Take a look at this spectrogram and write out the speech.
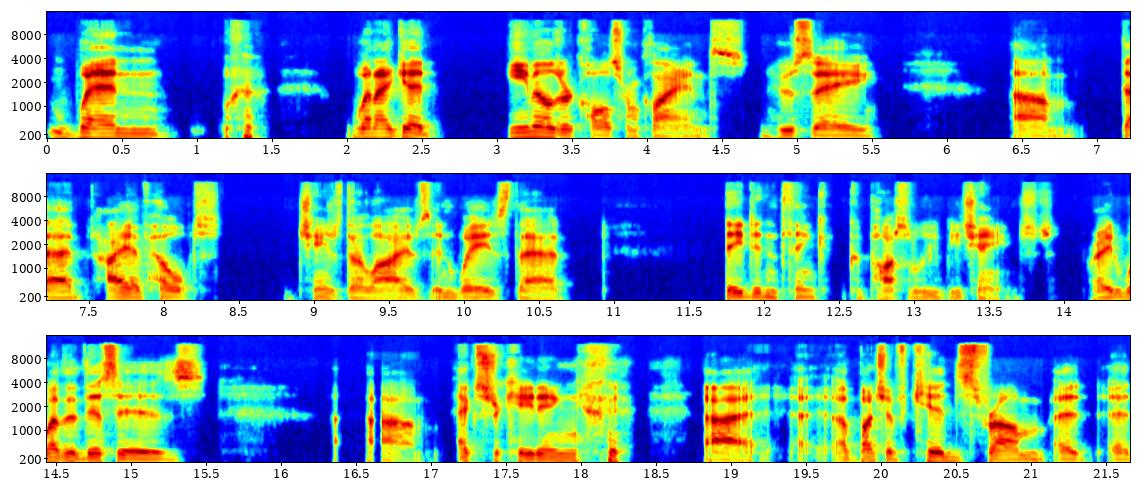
when when I get emails or calls from clients who say um, that I have helped change their lives in ways that they didn't think could possibly be changed, right? Whether this is um, extricating uh, a bunch of kids from a, a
